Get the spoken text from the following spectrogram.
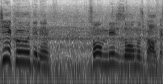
Cikudi'nin son bir zoomuz kaldı.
